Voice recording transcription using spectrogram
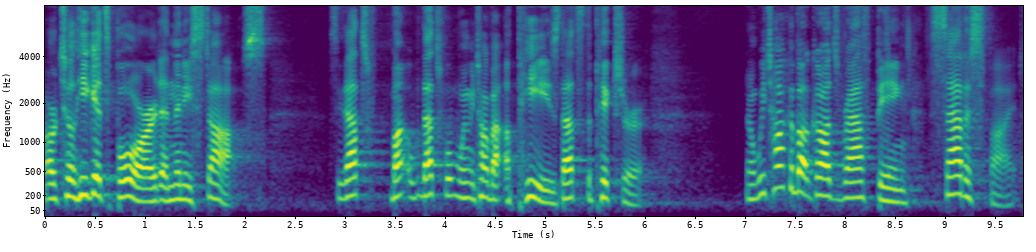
or until he gets bored and then he stops. See, that's, that's what, when we talk about appease, that's the picture. Now, we talk about God's wrath being satisfied.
